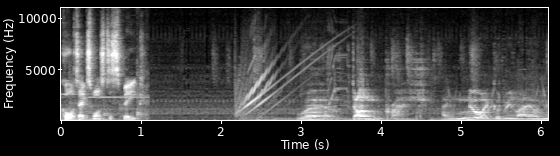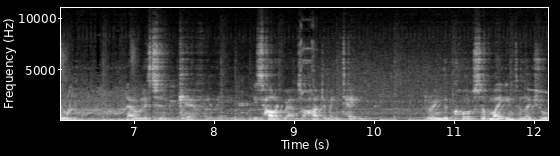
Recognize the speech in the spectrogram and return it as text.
Cortex wants to speak. Well done, Crash. I knew I could rely on you. Now listen carefully. These holograms are hard to maintain. During the course of my intellectual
